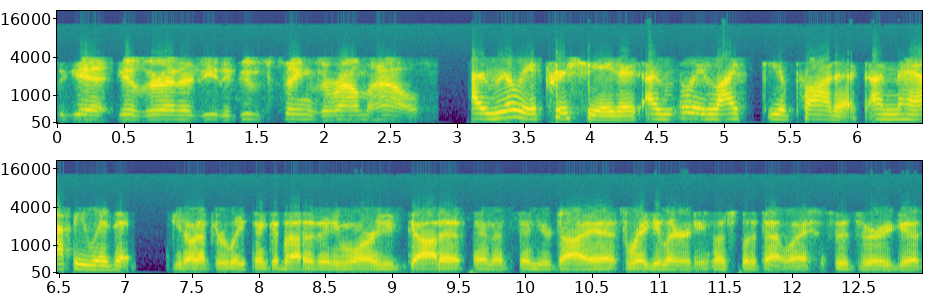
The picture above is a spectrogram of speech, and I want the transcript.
to get. Gives her energy to do things around the house. I really appreciate it. I really like your product. I'm happy with it. You don't have to really think about it anymore. You've got it, and it's in your diet. Regularity. Let's put it that way. It's very good.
